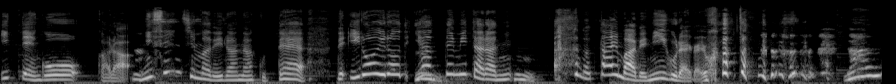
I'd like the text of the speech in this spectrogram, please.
1.5からうん2センチまでいらなくて、で、いろいろやってみたら、にうん。あの、タイマーで2ぐらいがよかった。なん、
